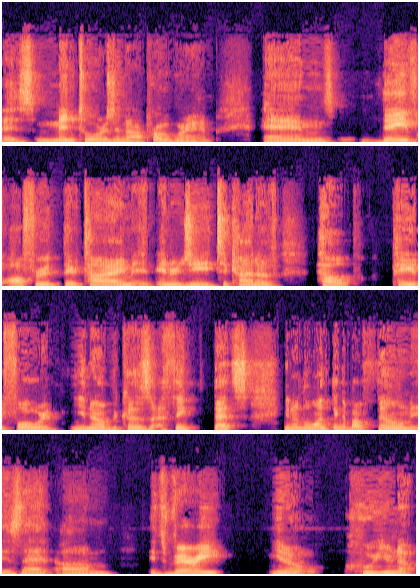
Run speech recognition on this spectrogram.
as mentors in our program, and they've offered their time and energy to kind of help pay it forward. You know, because I think that's you know the one thing about film is that um, it's very you know who you know.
